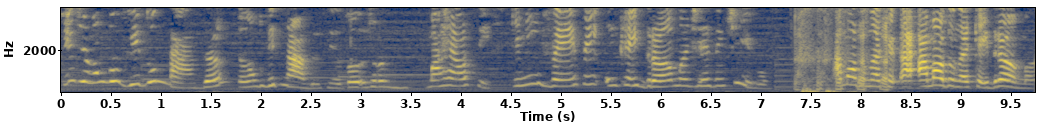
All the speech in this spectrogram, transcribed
Gente, eu não duvido nada, eu não duvido nada, assim, eu tô jogando uma real assim, que me inventem um K-drama de Resident Evil. A moda não é, a, a moda não é K-drama?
